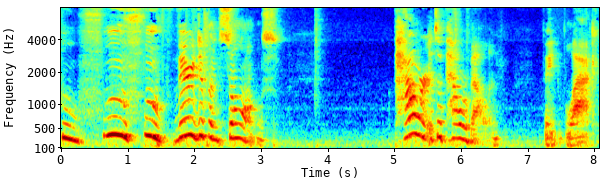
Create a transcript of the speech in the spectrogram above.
Whew, whew, whew. Very different songs. Power, it's a power ballad. Fade to Black.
